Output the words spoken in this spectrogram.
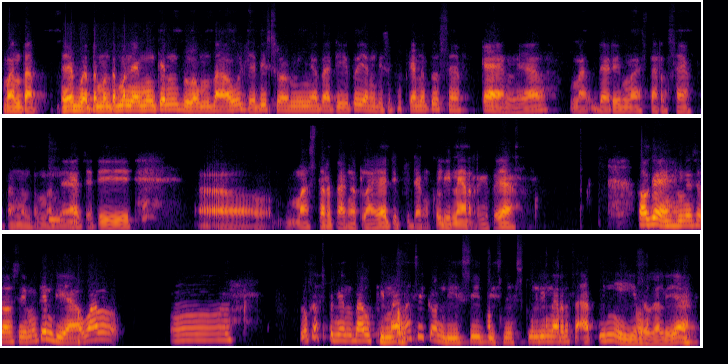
Mantap. Ya buat teman-teman yang mungkin belum tahu, jadi suaminya tadi itu yang disebutkan itu chef Ken ya, dari Master Chef teman-teman ya. Iya. Jadi uh, master banget lah ya di bidang kuliner gitu ya. Oke, Miss Rosi, mungkin di awal hmm, Lukas pengen tahu gimana sih kondisi bisnis kuliner saat ini gitu kali ya.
